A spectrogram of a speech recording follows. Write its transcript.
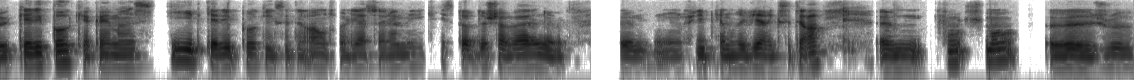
euh, quelle époque, il y a quand même un style, quelle époque, etc. Entre Léa Salamé, Christophe de Chavannes, euh, euh, Philippe Canne-Rivière, etc. franchement, je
